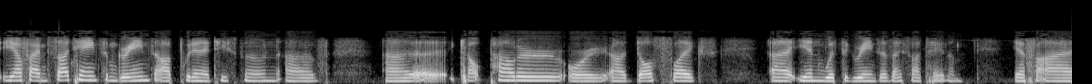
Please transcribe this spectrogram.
you know, if I'm sauteing some greens, I'll put in a teaspoon of uh, kelp powder or uh, dulse flakes uh, in with the greens as I saute them. If I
